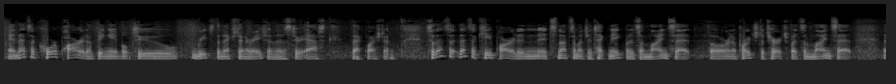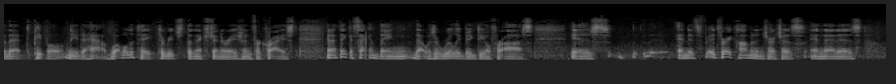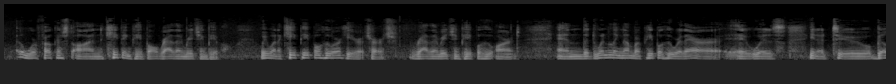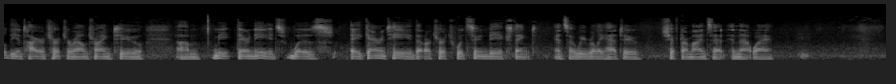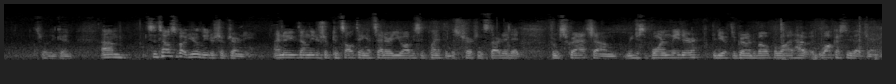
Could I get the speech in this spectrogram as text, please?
And that's a core part of being able to reach the next generation is to ask that question. So that's a, that's a key part, and it's not so much a technique, but it's a mindset or an approach to church, but it's a mindset that people need to have. What will it take to reach the next generation for Christ? And I think a second thing that was a really big deal for us is, and it's it's very common in churches, and that is we're focused on keeping people rather than reaching people. We want to keep people who are here at church rather than reaching people who aren't and the dwindling number of people who were there, it was, you know, to build the entire church around trying to um, meet their needs was a guarantee that our church would soon be extinct. And so we really had to shift our mindset in that way. That's really good. Um, so tell us about your leadership journey. I know you've done leadership consulting, et cetera. You obviously planted this church and started it from scratch. Um, were you just a born leader? Did you have to grow and develop a lot? How, walk us through that journey.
